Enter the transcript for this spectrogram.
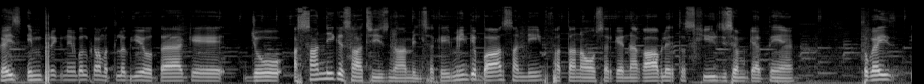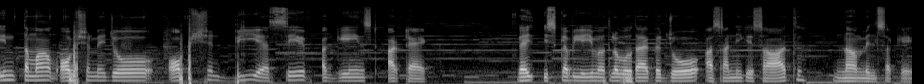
guys impregnable का मतलब ये होता है कि जो आसानी के साथ चीज़ ना मिल सके। मीन के बाद आसानी फ़तह ना हो सके, नाकबले तस्खीर जिसे हम कहते हैं। तो भाई इन तमाम ऑप्शन में जो ऑप्शन बी है सेफ़ अगेंस्ट अटैक गाइज़ इसका भी यही मतलब होता है कि जो आसानी के साथ ना मिल सके।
